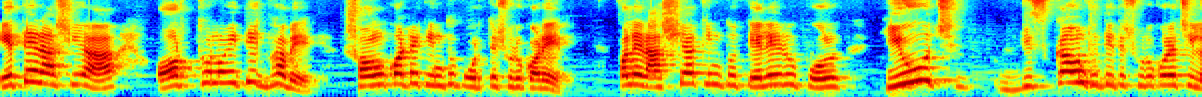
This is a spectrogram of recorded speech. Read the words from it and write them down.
এতে রাশিয়া অর্থনৈতিকভাবে সংকটে কিন্তু পড়তে শুরু করে। ফলে রাশিয়া কিন্তু তেলের উপর হিউজ ডিসকাউন্ট দিতে শুরু করেছিল,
